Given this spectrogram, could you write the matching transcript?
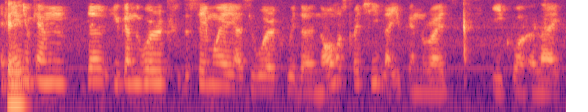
and Can then you- you can there you can work the same way as you work with a normal spreadsheet. Like you can write equal uh, like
